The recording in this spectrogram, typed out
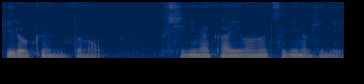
ヒロ君との不思議な会話の次の日に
